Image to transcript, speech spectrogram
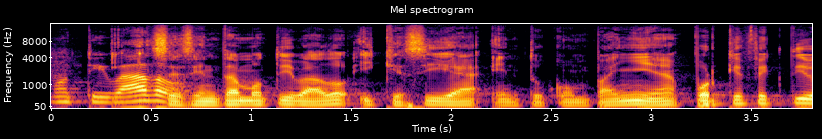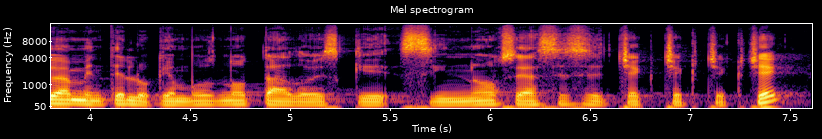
Motivado. se sienta motivado y que siga en tu compañía? Porque efectivamente lo que hemos notado es que si no se hace ese check, check, check, check,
